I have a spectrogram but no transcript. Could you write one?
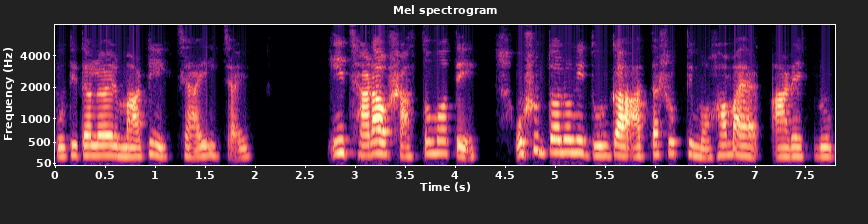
পতিতালয়ের মাটি চাই চাই। এছাড়াও স্বাস্থ্যমতে ওষুধ দলনী দুর্গা আদ্যাশক্তি মহামায়ার আরেক রূপ।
